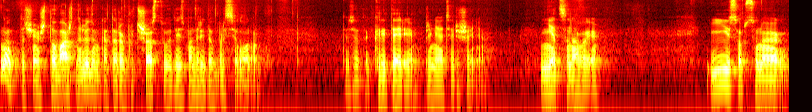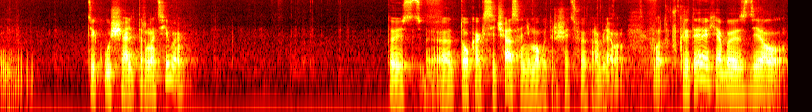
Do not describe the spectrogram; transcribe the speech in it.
ну, точнее, что важно людям, которые путешествуют из Мадрида в Барселону. То есть это критерии принятия решения, не ценовые. И, собственно, текущие альтернативы, то есть э, то, как сейчас они могут решить свою проблему. Вот. В критериях я бы сделал,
